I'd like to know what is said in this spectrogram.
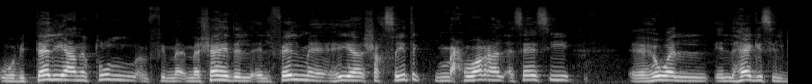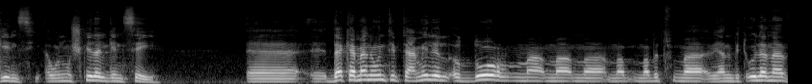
وبالتالي يعني طول في مشاهد ال- الفيلم هي شخصيتك محورها الأساسي آه هو ال- الهاجس الجنسي أو المشكلة الجنسية. آه، ده كمان وانت بتعملي ال- الدور ما ما ما ما, ما, يعني بتقول أنا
